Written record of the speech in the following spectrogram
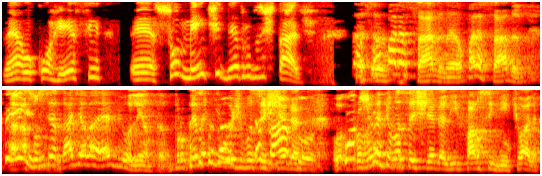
né, ocorresse é, somente dentro dos estádios. Essa é uma palhaçada, né? É uma palhaçada. A, a, sociedade ela é violenta. O problema é que hoje você Exato. chega. O, o problema é que você chega ali e fala o seguinte: olha,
